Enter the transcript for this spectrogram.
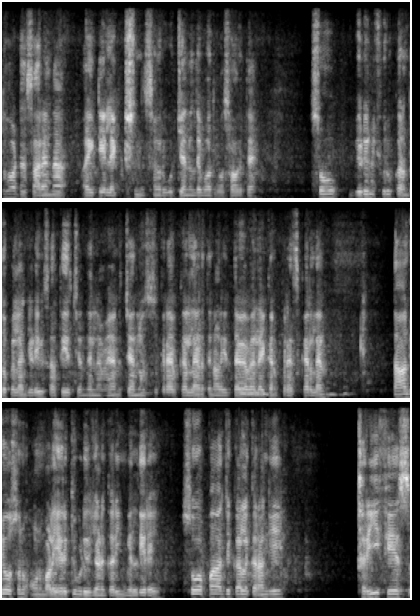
ਤੁਹਾਡਾ ਸਾਰਿਆਂ ਦਾ ਆਈਟੀ ਇਲੈਕਟ੍ਰੀਸ਼ੀਅਨ ਸੰਗਰੂਰ ਚੈਨਲ ਤੇ ਬਹੁਤ-ਬਹੁਤ ਸਵਾਗਤ ਹੈ। ਸੋ ਵੀਡੀਓ ਨੂੰ ਸ਼ੁਰੂ ਕਰਨ ਤੋਂ ਪਹਿਲਾਂ ਜਿਹੜੇ ਵੀ ਸਾਥੀ ਇਸ ਚੈਨਲ ਨਵੇਂ ਹਨ ਚੈਨਲ ਨੂੰ ਸਬਸਕ੍ਰਾਈਬ ਕਰ ਲੈਣ ਤੇ ਨਾਲ ਦਿੱਤਾ ਹੋਇਆ ਬੈਲ ਆਈਕਨ ਪ੍ਰੈਸ ਕਰ ਲੈਣ ਤਾਂ ਜੋ ਉਸ ਨੂੰ ਆਉਣ ਵਾਲੀ ਹਰ ਇੱਕ ਵੀਡੀਓ ਦੀ ਜਾਣਕਾਰੀ ਮਿਲਦੀ ਰਹੇ। ਸੋ ਆਪਾਂ ਅੱਜ ਗੱਲ ਕਰਾਂਗੇ 3 ਫੇਸ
